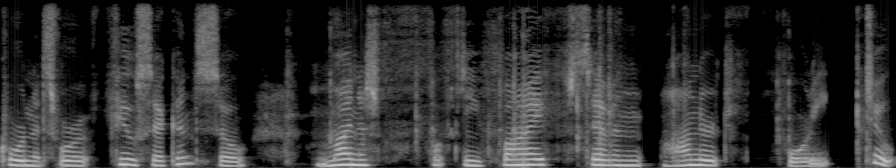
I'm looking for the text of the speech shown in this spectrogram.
coordinates for a few seconds. So minus 55, 742.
